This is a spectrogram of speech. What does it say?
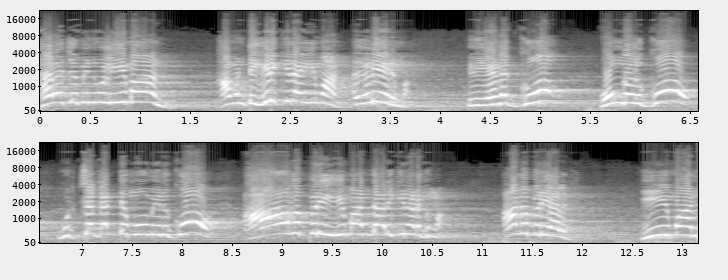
ஹரஜ உள் ஈமான். அவன்கிட்ட இருக்கிற ஈமான். அது வெளியேறுமா இது எனக்கும் உங்களுக்கும் உச்சகட்ட மூமினுக்கோ ஆகப்பெரிய ஈமான்தாரிக்கு நடக்குமா? ஆகப்பெரிய ஆளுக்கு. ஈமான்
